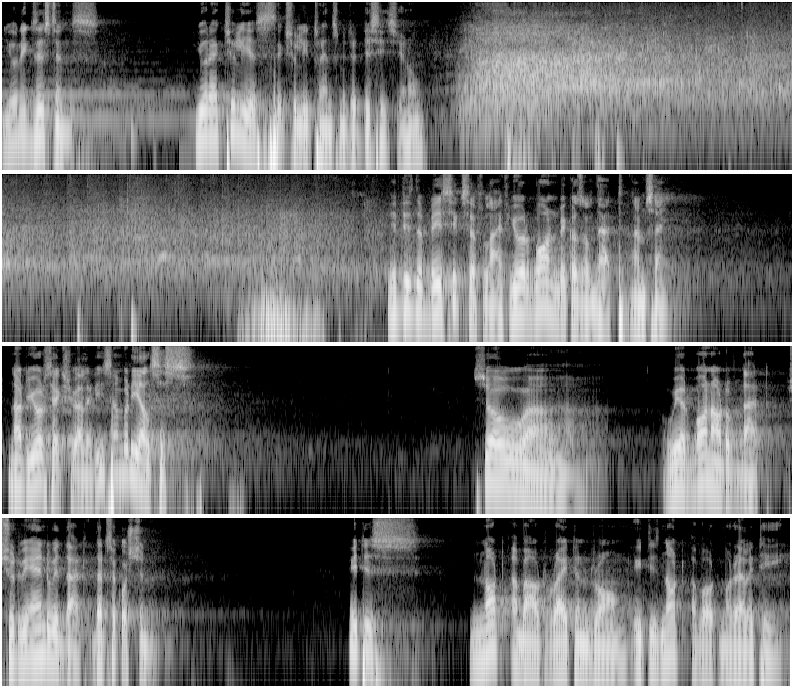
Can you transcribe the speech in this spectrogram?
Your existence, you're actually a sexually transmitted disease, you know. It is the basics of life, you are born because of that, I'm saying. Not your sexuality, somebody else's. So, uh, we are born out of that. Should we end with that? That's a question. It is not about right and wrong, it is not about morality.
